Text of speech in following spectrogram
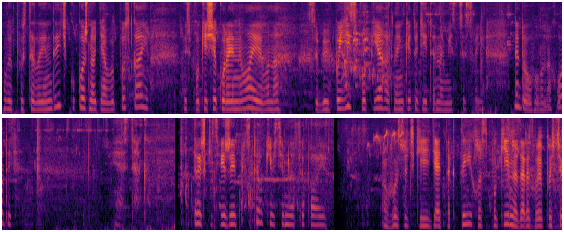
Випустила індичку, кожного дня випускаю. Ось поки ще курей немає, вона собі поїсть, поп'є гарненько тоді йде на місце своє. Недовго вона ходить. І ось так. Трішки свіжої підстилки всім насипаю. Гусочки їдять так тихо, спокійно. Зараз випущу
